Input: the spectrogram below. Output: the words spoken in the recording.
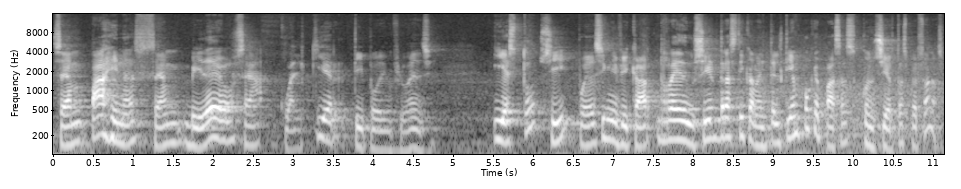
sean páginas, sean videos, sea cualquier tipo de influencia. Y esto sí puede significar reducir drásticamente el tiempo que pasas con ciertas personas.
